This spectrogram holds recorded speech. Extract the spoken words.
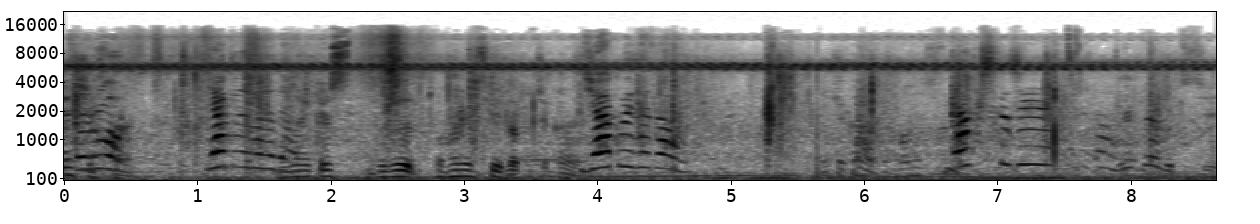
виглядає щось Здорово. Як ви виглядав? Воно якесь дуже погане світло, почекай. Як виглядав? Почекай, погане світло. Як скажи, виглядав? Як-небудь сіє.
